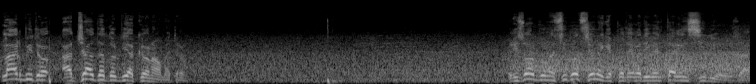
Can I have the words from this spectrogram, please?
L'arbitro ha già dato il via al cronometro. Risolve una situazione che poteva diventare insidiosa.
